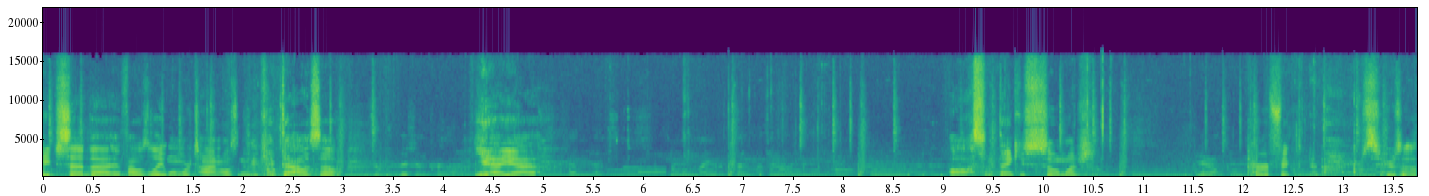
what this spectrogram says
Teach said that if I was late one more time, I was gonna be kicked out, so. Is it the Vision Pro? Yeah, yeah. I got pencils. I got a pen in my pocket. Awesome. Thank you so much. Yeah. Perfect. Here's, here's a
